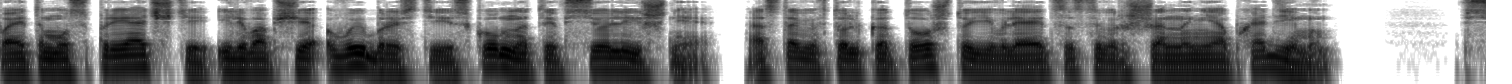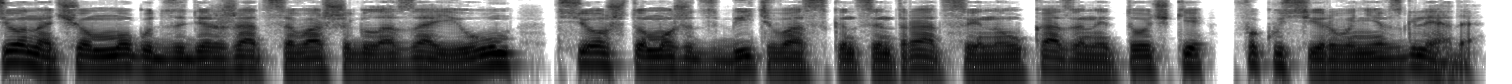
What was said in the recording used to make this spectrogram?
поэтому спрячьте или вообще выбросьте из комнаты все лишнее, оставив только то, что является совершенно необходимым. Все, на чем могут задержаться ваши глаза и ум, все, что может сбить вас с концентрации на указанной точке фокусирования взгляда.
